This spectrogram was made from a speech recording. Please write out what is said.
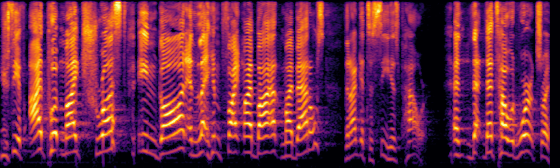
You see, if I put my trust in God and let him fight my, my battles, then I get to see his power. And that, that's how it works, right?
